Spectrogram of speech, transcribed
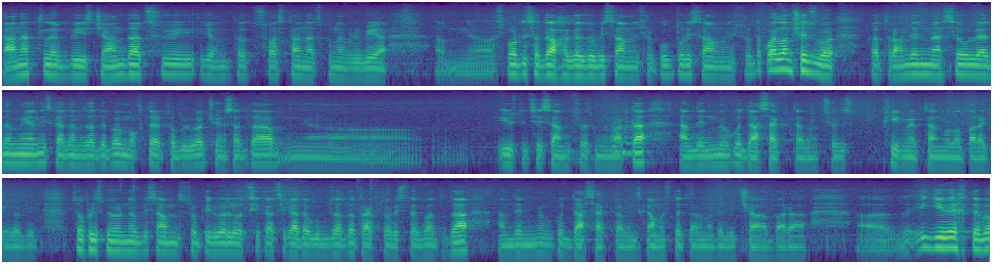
განათლების, ჯანდაცვი, ჯანდაცვასთანაც ბუნებრივია სპორტისა და ახალგაზრდობის სამინისტრო, კულტურის სამინისტრო და ყველამ შეძლო, თქვათ, რამდენიმე ასეული ადამიანის გადამზადება მოხდა ერთობლივად ჩვენსა და იუსტიციის სამინისტროს მიმართ და რამდენიმე უკვე დასაქმდა მათ შორის ფირმებთან მოლაპარაკებებით. სოფლის მეურნეობის სამინისტრო პირველი 20 კაცი გადაგუმზადდა ტრაქტორისტებად და ამდენიმე უკვე დასაქმდა, ვინც გამოსდა წარმატებით ჩააბარა. იგივე ხდება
